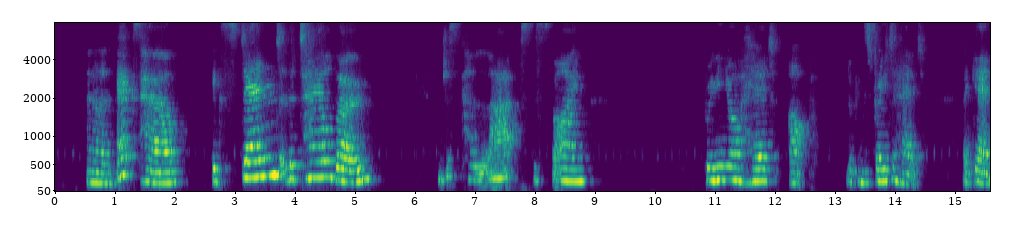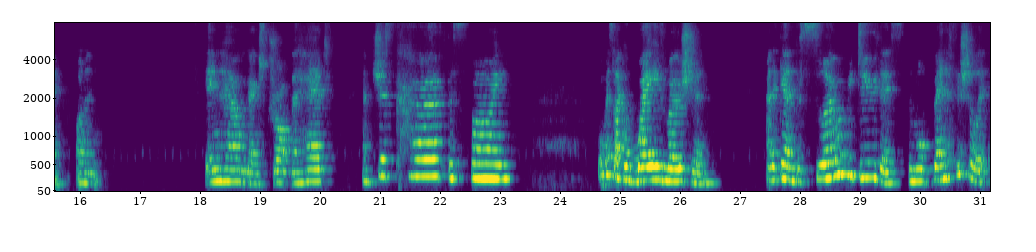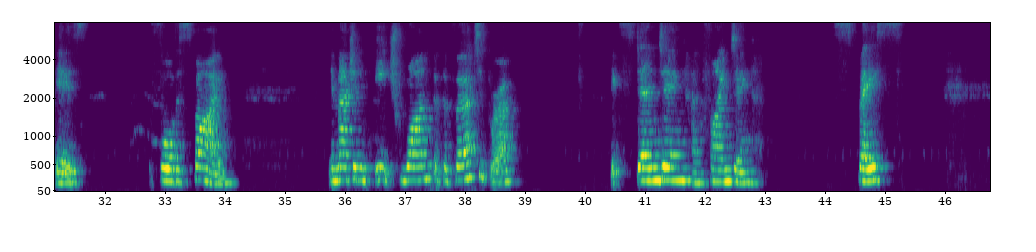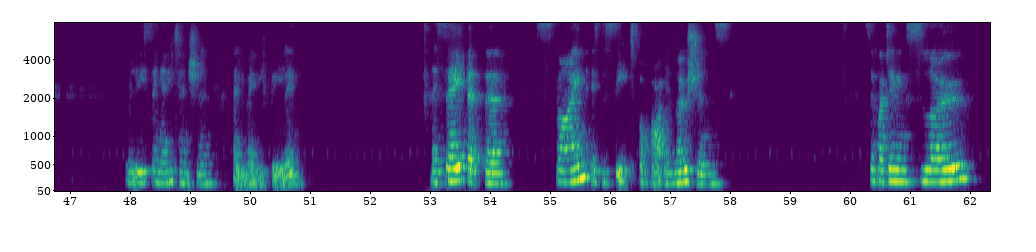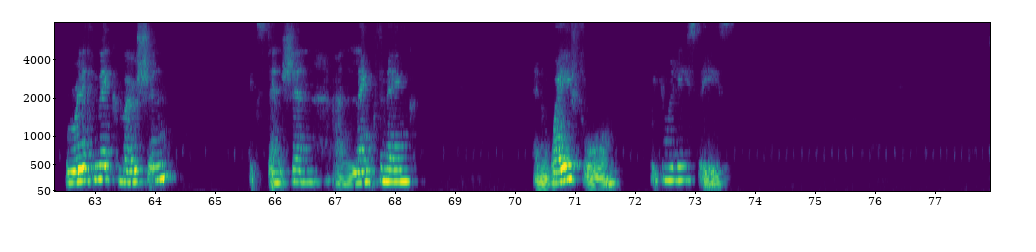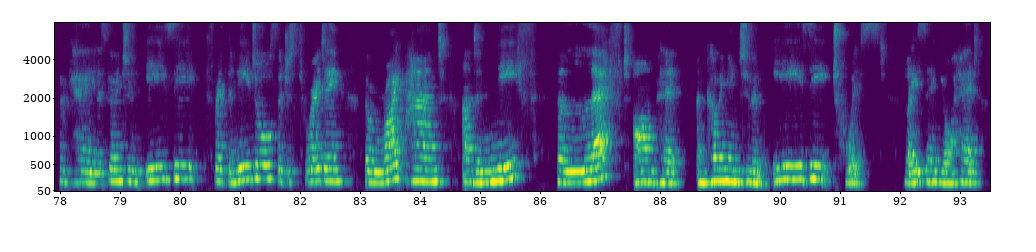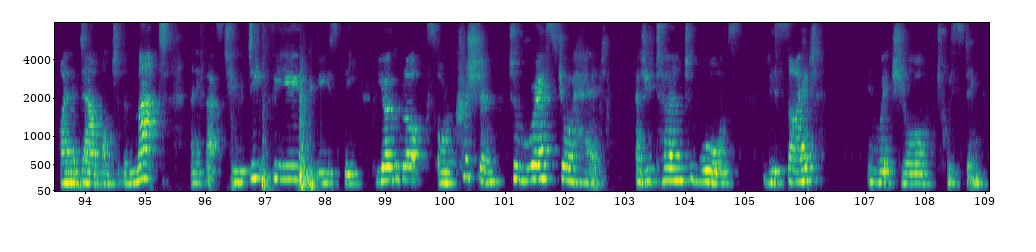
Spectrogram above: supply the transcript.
And on an exhale, extend the tailbone and just collapse the spine, bringing your head up, looking straight ahead. Again, on an inhale, we're going to drop the head and just curve the spine, almost like a wave motion. And again, the slower we do this, the more beneficial it is for the spine. Imagine each one of the vertebra extending and finding space, releasing any tension that you may be feeling. They say that the Spine is the seat of our emotions. So by doing slow, rhythmic motion, extension and lengthening in a waveform, we can release these. Okay, let's go into an easy thread the needle. So just threading the right hand underneath the left armpit and coming into an easy twist, placing your head either down onto the mat. And if that's too deep for you, you can use the yoga blocks or a cushion to rest your head as you turn towards the side in which you're twisting.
